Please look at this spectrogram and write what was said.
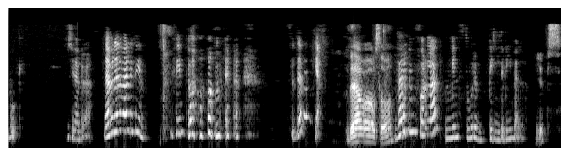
bok. Ikke den røde. Nei, men den er veldig fin. Fint å ha med. Så den ja. Det var altså Verbum forlag, min store bildebibel. Jips.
